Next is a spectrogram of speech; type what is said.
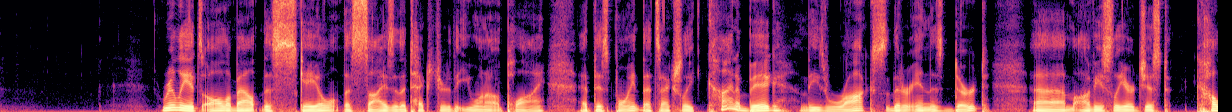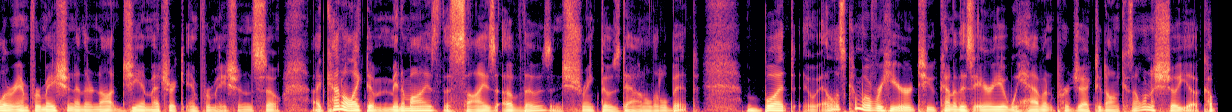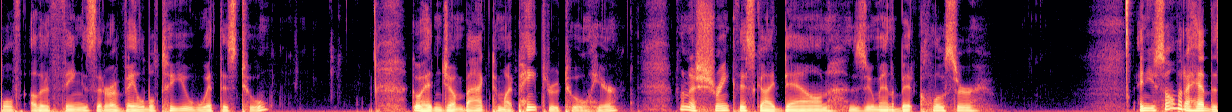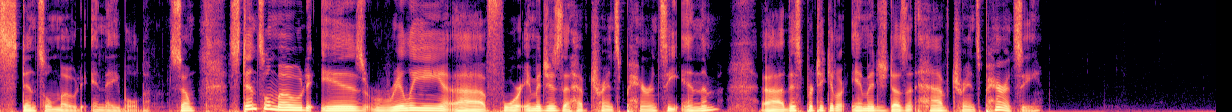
Really, it's all about the scale, the size of the texture that you want to apply at this point. That's actually kind of big. These rocks that are in this dirt um, obviously are just color information and they're not geometric information. So I'd kind of like to minimize the size of those and shrink those down a little bit. But uh, let's come over here to kind of this area we haven't projected on because I want to show you a couple of other things that are available to you with this tool. Go ahead and jump back to my paint through tool here. I'm going to shrink this guy down, zoom in a bit closer. And you saw that I had the stencil mode enabled. So stencil mode is really uh, for images that have transparency in them. Uh, this particular image doesn't have transparency.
